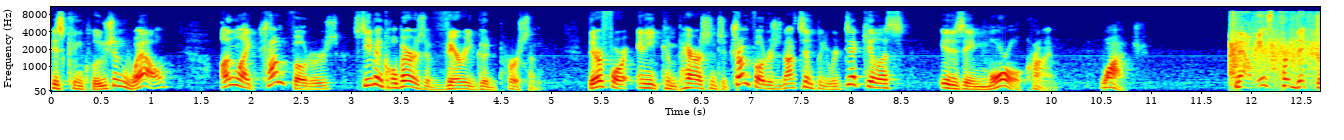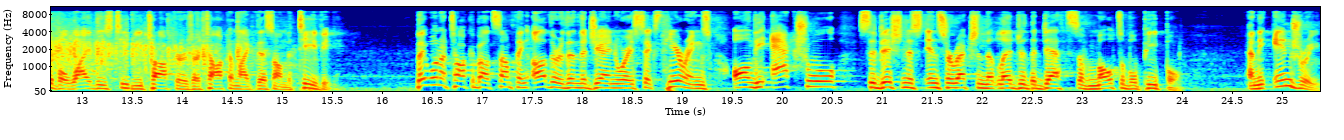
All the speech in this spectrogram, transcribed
His conclusion well, unlike Trump voters, Stephen Colbert is a very good person. Therefore, any comparison to Trump voters is not simply ridiculous, it is a moral crime. Watch. Now, it's predictable why these TV talkers are talking like this on the TV. They want to talk about something other than the January 6th hearings on the actual seditionist insurrection that led to the deaths of multiple people and the injury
